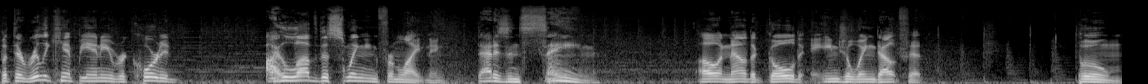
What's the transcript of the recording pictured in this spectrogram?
but there really can't be any recorded. I love the swinging from lightning. That is insane. Oh, and now the gold angel winged outfit. Boom.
